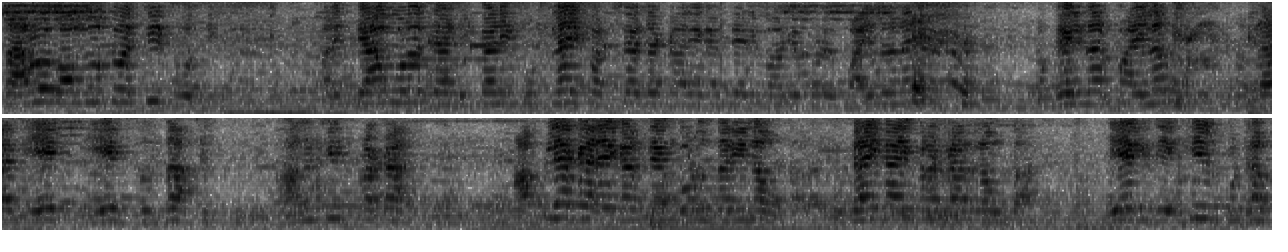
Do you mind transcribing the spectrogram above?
सार्वभौमत्वाचीच होती. आणि त्यामुळं त्या ठिकाणी कुठल्याही पक्षाच्या कार्यकर्त्यांनी मागे पुढे पाहिलं नाही. कुठेही जर पाहिलं तर साहेब एक एक सुद्धा अनुचित प्रकार आपल्या कार्यकर्त्यांकडून तरी नव्हता. कुठलाही काही प्रकार नव्हता. एक देखील कुठं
